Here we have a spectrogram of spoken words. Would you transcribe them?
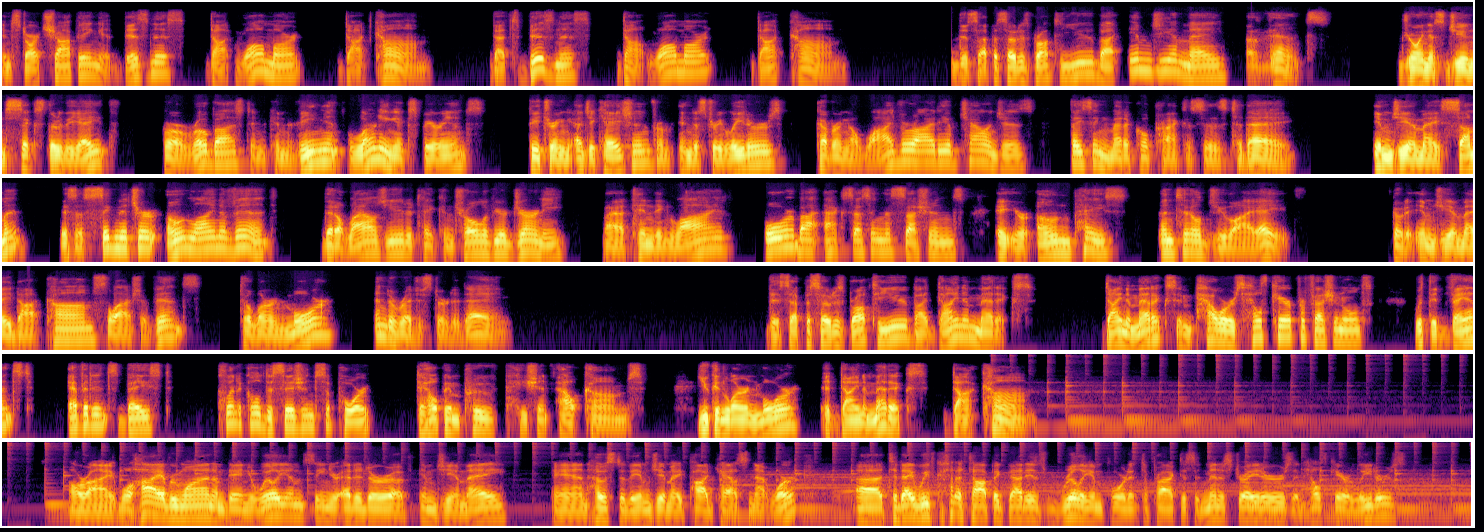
and start shopping at business.walmart.com. That's business.walmart.com. This episode is brought to you by MGMA Events. Join us June 6th through the 8th for a robust and convenient learning experience featuring education from industry leaders covering a wide variety of challenges facing medical practices today. MGMA Summit is a signature online event that allows you to take control of your journey by attending live or by accessing the sessions at your own pace until July 8th. Go to mgma.com slash events to learn more and to register today. This episode is brought to you by DynaMedex. DynaMedex empowers healthcare professionals with advanced, evidence based clinical decision support to help improve patient outcomes. You can learn more at dynamedex.com. All right. Well, hi, everyone. I'm Daniel Williams, Senior Editor of MGMA and host of the MGMA Podcast Network. Uh, today, we've got a topic that is really important to practice administrators and healthcare leaders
